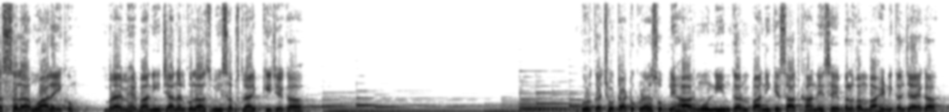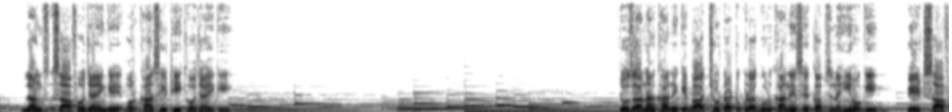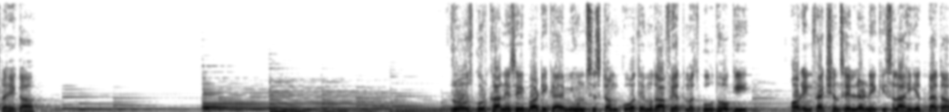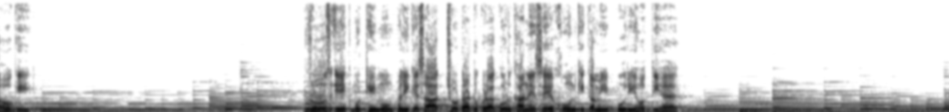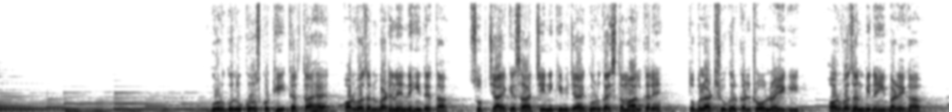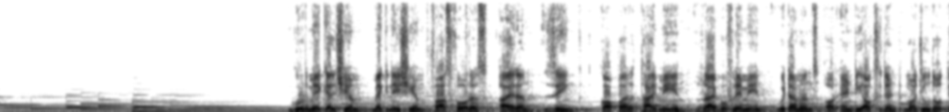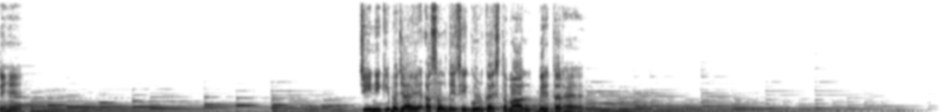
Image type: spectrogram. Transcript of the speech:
असलकुम बर मेहरबानी चैनल को लाजमी सब्सक्राइब कीजिएगा गुड़ का छोटा टुकड़ा सुबह निहार मुँह नीम गर्म पानी के साथ खाने से बलगम बाहर निकल जाएगा। लंग्स साफ़ हो जाएँगे और खांसी ठीक हो जाएगी। रोज़ाना खाने के बाद छोटा टुकड़ा गुड़ खाने से कब्ज नहीं होगी। पेट साफ़ रहेगा। रोज़ गुड़ खाने से बॉडी का इम्यून सिस्टम क़वत मुदाफ़त मज़बूत होगी और इन्फेक्शन से लड़ने की सलाहियत पैदा होगी। रोज़ एक मुट्ठी मूंगफली के साथ छोटा टुकड़ा गुड़ खाने से खून की कमी पूरी होती है। गुड़ ग्लूकोज को ठीक करता है और वज़न बढ़ने नहीं देता। सुबह चाय के साथ चीनी की बजाय गुड़ का इस्तेमाल करें तो ब्लड शुगर कंट्रोल रहेगी और वज़न भी नहीं बढ़ेगा। गुड़ में calcium, magnesium, phosphorus, iron, zinc, copper, thiamine, riboflavin vitamin और एंटीऑक्सीडेंट मौजूद होते हैं। चीनी की बजाय असल देसी गुड़ का इस्तेमाल बेहतर है।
